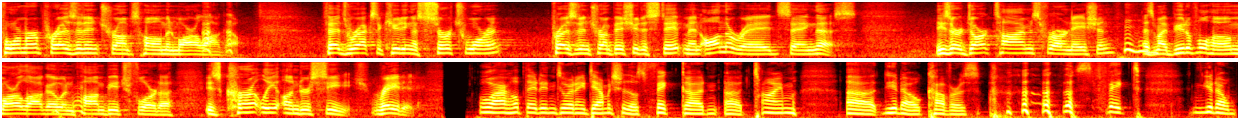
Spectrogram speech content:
former President Trump's home in Mar-a-Lago. Feds were executing a search warrant. President Trump issued a statement on the raid saying this. These are dark times for our nation as my beautiful home, Mar-a-Lago in Palm Beach, Florida, is currently under siege, raided. Well, I hope they didn't do any damage to those fake uh, uh, time, uh, you know, covers. those faked, you know,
